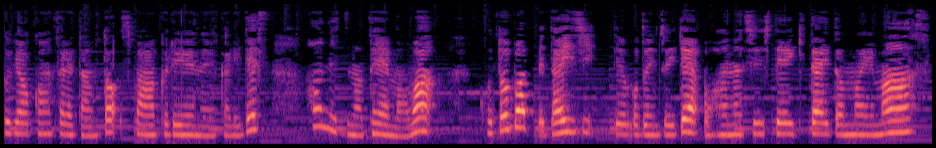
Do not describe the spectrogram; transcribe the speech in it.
副業コンサルタント、スパークルユーのゆかりです。本日のテーマは、言葉って大事っていうことについてお話ししていきたいと思います。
